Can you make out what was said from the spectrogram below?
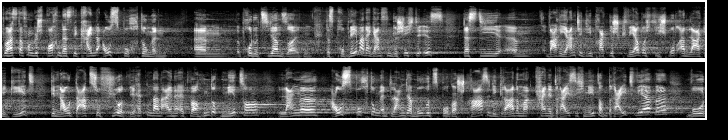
du hast davon gesprochen, dass wir keine Ausbuchtungen ähm, produzieren sollten. Das Problem an der ganzen Geschichte ist, dass die ähm, Variante, die praktisch quer durch die Sportanlage geht, genau dazu führt. Wir hätten dann eine etwa 100 Meter lange Ausbuchtung entlang der Moritzburger Straße, die gerade mal keine 30 Meter breit wäre, wo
